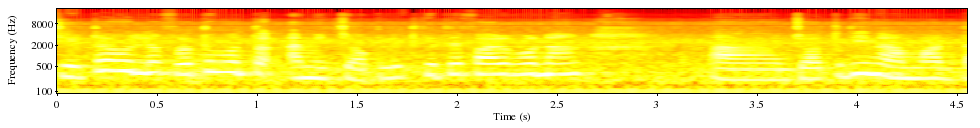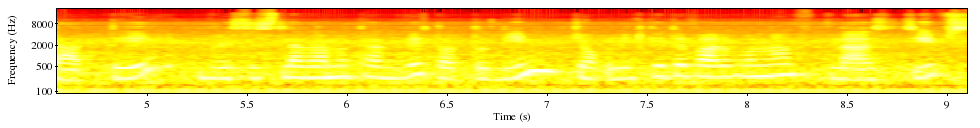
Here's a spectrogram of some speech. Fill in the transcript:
সেটা হলো প্রথমত, আমি চকলেট খেতে পারব না। যতদিন আমার দাঁতে ব্রেসেস লাগানো থাকবে, ততদিন চকলেট খেতে পারব না প্লাস চিপস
